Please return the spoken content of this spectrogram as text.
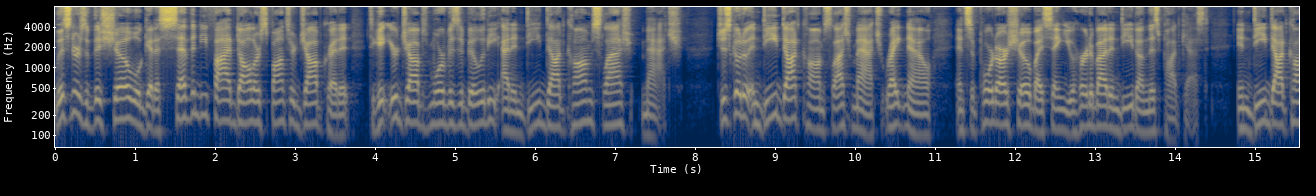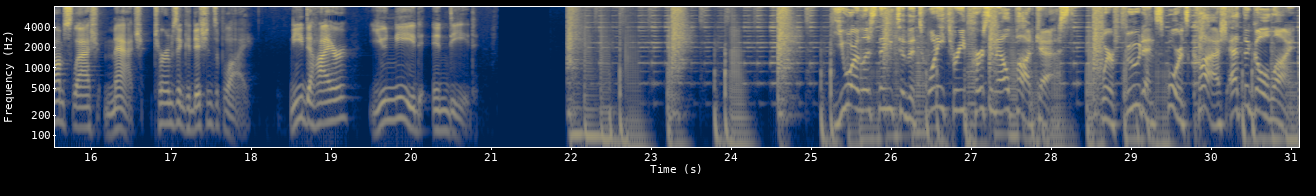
Listeners of this show will get a $75 sponsored job credit to get your jobs more visibility at Indeed.com slash match. Just go to Indeed.com slash match right now and support our show by saying you heard about Indeed on this podcast. Indeed.com slash match. Terms and conditions apply. Need to hire? You need Indeed. You are listening to the 23 Personnel Podcast, where food and sports clash at the goal line.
